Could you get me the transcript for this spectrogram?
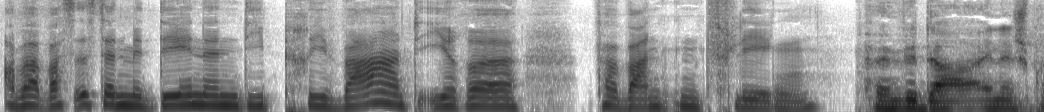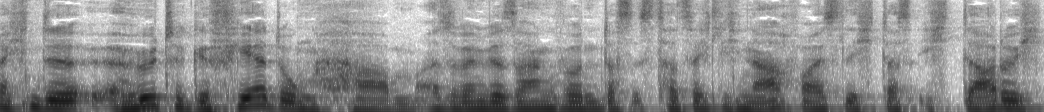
Aber was ist denn mit denen, die privat ihre Verwandten pflegen. Wenn wir da eine entsprechende erhöhte Gefährdung haben, also wenn wir sagen würden, das ist tatsächlich nachweislich, dass ich dadurch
